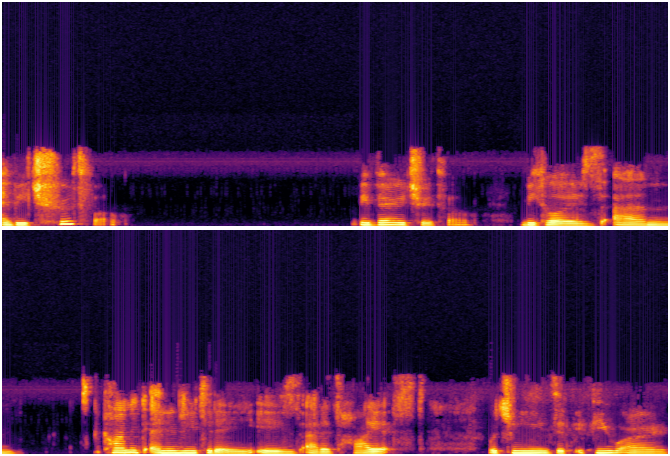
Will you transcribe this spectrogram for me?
and be truthful be very truthful because um, karmic energy today is at its highest, which means if, if you are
